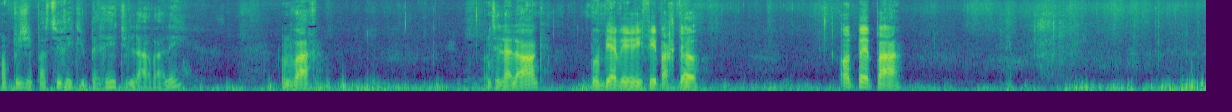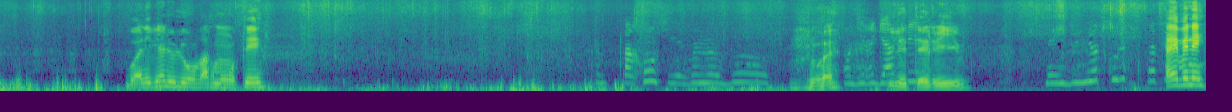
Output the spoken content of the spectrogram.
En plus, j'ai pas su récupérer, tu l'as avalé. On va voir. On tire la langue. Faut bien vérifier partout. On ne peut pas. Bon, allez, viens, Loulou, on va remonter. Par contre, il est vraiment beau. Ouais, On dirait il est terrible. Allez, venez.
